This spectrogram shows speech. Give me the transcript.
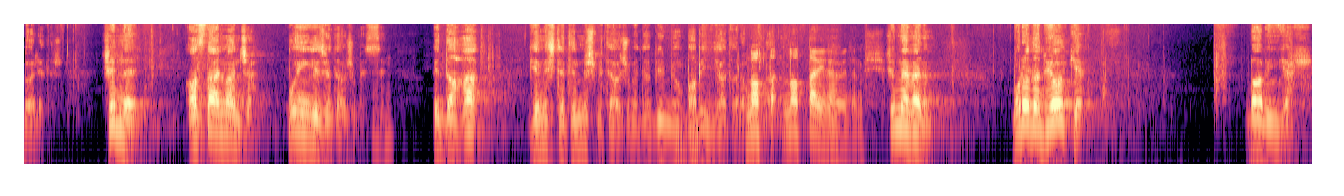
böyledir. Şimdi aslı Almanca. Bu İngilizce tercümesi. Ve daha genişletilmiş bir tercümedir. Bilmiyorum Babinger tarafından. Not, notlar ilave edilmiş. Şimdi efendim, burada diyor ki Babinger,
